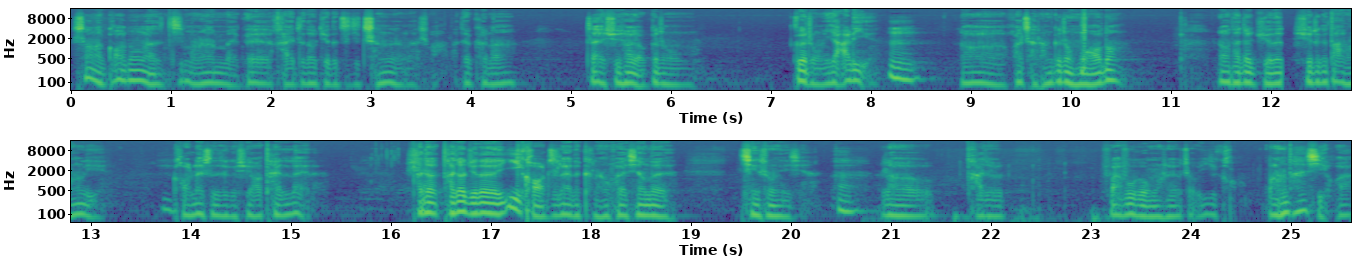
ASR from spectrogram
上了高中了，基本上每个孩子都觉得自己成人了，是吧？他就可能在学校有各种各种压力，嗯然后会产生各种矛盾，然后他就觉得学这个大文理，考类似的这个学校太累了，他就他就觉得艺考之类的可能会相对轻松一些，嗯。然后他就反复跟我们说要走艺考，本身他还喜欢，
